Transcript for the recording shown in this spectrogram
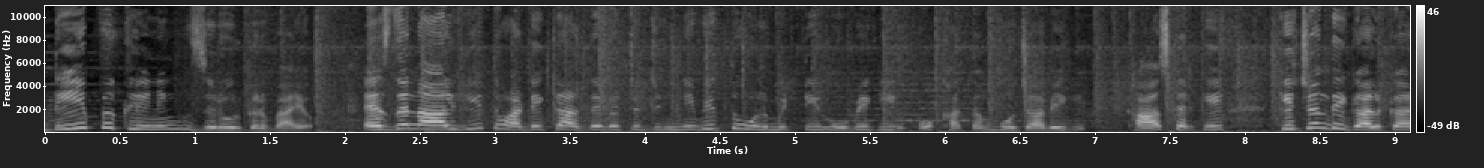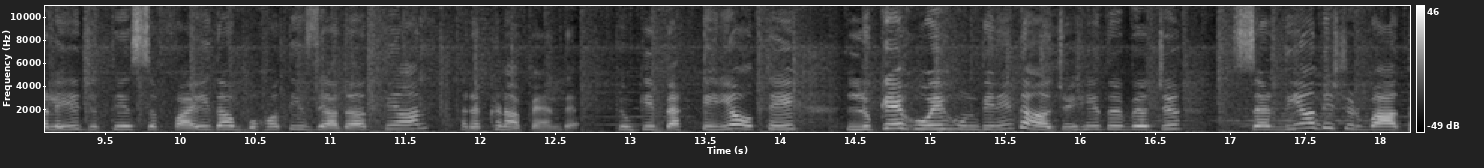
ਡੀਪ ਕਲੀਨਿੰਗ ਜ਼ਰੂਰ ਕਰਵਾਇਓ। ਇਸ ਦੇ ਨਾਲ ਹੀ ਤੁਹਾਡੇ ਘਰ ਦੇ ਵਿੱਚ ਜਿੰਨੀ ਵੀ ਧੂਲ ਮਿੱਟੀ ਹੋਵੇਗੀ, ਉਹ ਖਤਮ ਹੋ ਜਾਵੇਗੀ। ਖਾਸ ਕਰਕੇ ਕਿਚਨ ਦੀ ਗੱਲ ਕਰ ਲਈਏ, ਜਿੱਥੇ ਸਫ਼ਾਈ ਦਾ ਬਹੁਤ ਹੀ ਜ਼ਿਆਦਾ ਧਿਆਨ ਰੱਖਣਾ ਪੈਂਦਾ ਹੈ, ਕਿਉਂਕਿ ਬੈਕਟੀਰੀਆ ਉੱਥੇ ਲੁਕੇ ਹੋਏ ਹੁੰਦੇ ਨੇ ਤਾਂ ਅਜਿਹੇ ਦੇ ਵਿੱਚ ਸਰਦੀਆਂ ਦੀ ਸ਼ੁਰੂਆਤ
